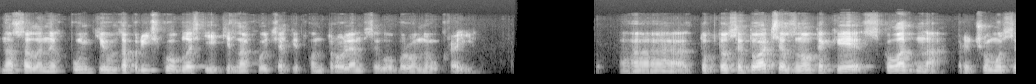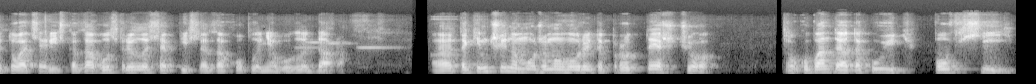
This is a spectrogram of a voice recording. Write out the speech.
населених пунктів Запорізької області, які знаходяться під контролем Сил оборони України. Тобто ситуація знов таки складна. Причому ситуація різко загострилася після захоплення Вугледара. Таким чином можемо говорити про те, що окупанти атакують по всій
